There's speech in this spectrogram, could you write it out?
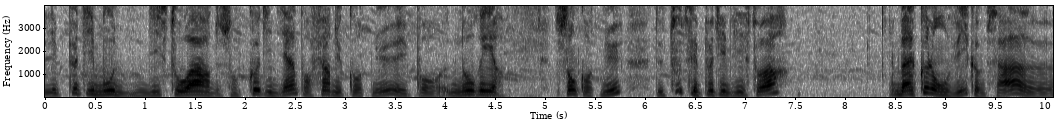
les petits bouts d'histoire de son quotidien pour faire du contenu et pour nourrir son contenu de toutes ces petites histoires bah, que l'on vit comme ça. Euh,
